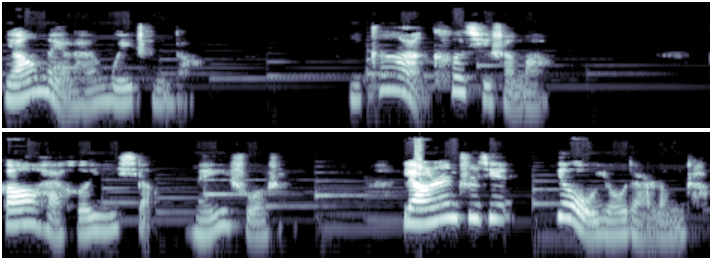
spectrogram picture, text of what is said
杨美兰微嗔道：“你跟俺客气什么？”高海河一笑，没说什么。两人之间又有点冷场。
